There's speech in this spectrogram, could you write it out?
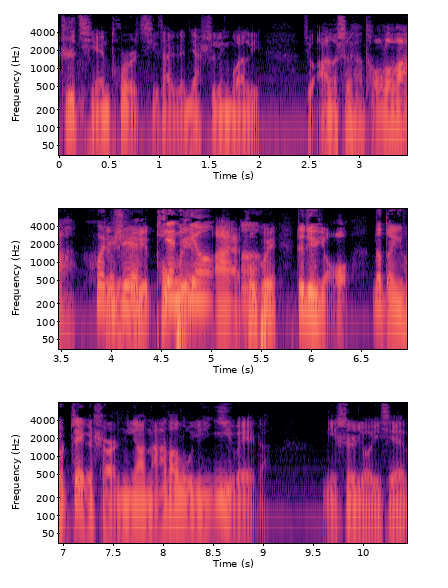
之前土耳其在人家使领馆里就安了摄像头了嘛，或者是监听，哎，偷窥，这就有。那等于说这个事儿你要拿到录音，意味着你是有一些。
